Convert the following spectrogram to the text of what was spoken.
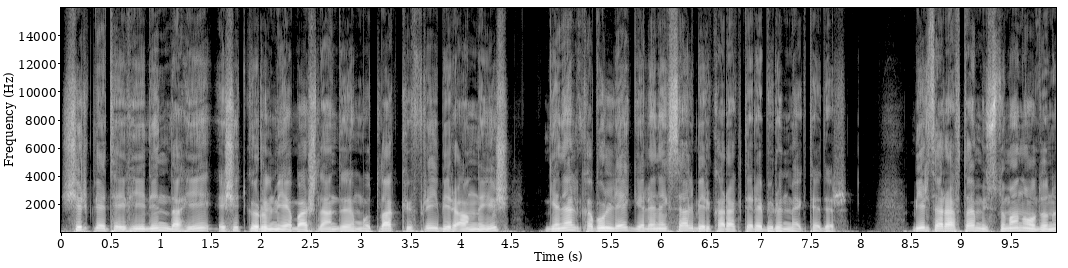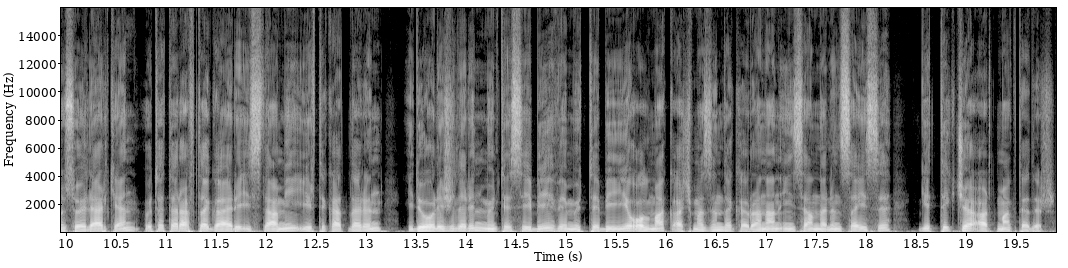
şirkle tevhidin dahi eşit görülmeye başlandığı mutlak küfri bir anlayış, genel kabulle geleneksel bir karaktere bürünmektedir. Bir tarafta Müslüman olduğunu söylerken, öte tarafta gayri İslami irtikatların, ideolojilerin müntesibi ve müttebii olmak açmazında kavranan insanların sayısı gittikçe artmaktadır.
